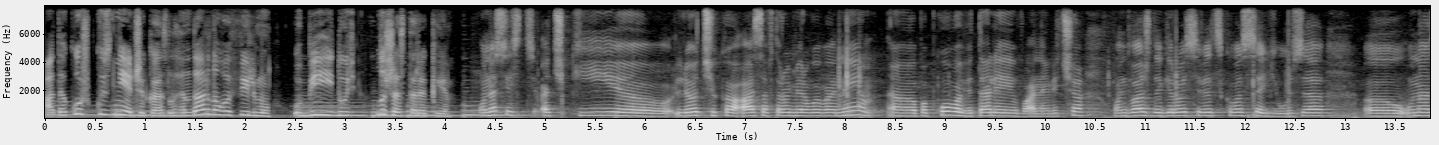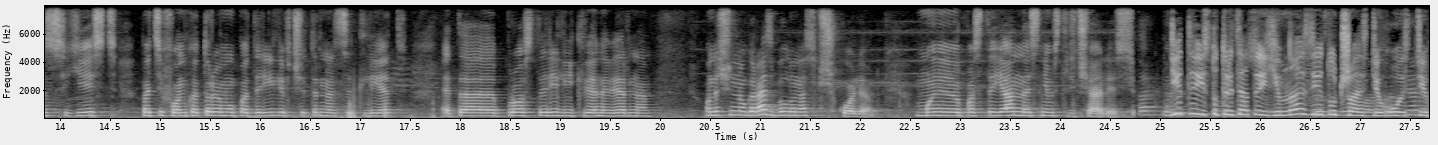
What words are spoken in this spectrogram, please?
а також кузнечика з легендарного фільму «У бій йдуть лише старики». У нас есть очки э, летчика аса Второй мировой войны э, Попкова Виталия Ивановича. Он дважды Герой Советского Союза. Э, У нас есть патефон, который ему подарили в 14 лет. Это просто реликвия, наверное. Он очень много раз был у нас в школе. Мы постоянно с ним встречались. Діти із 130-ї гімназії тут часті гості.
